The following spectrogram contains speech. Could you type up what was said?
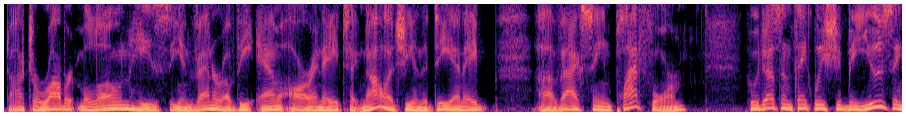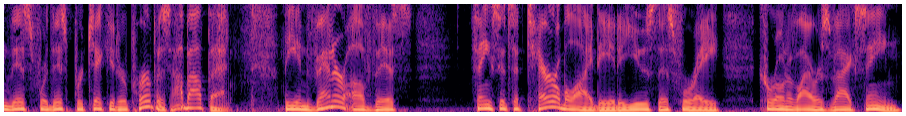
Dr. Robert Malone, he's the inventor of the mRNA technology and the DNA uh, vaccine platform who doesn't think we should be using this for this particular purpose. How about that? The inventor of this thinks it's a terrible idea to use this for a coronavirus vaccine.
